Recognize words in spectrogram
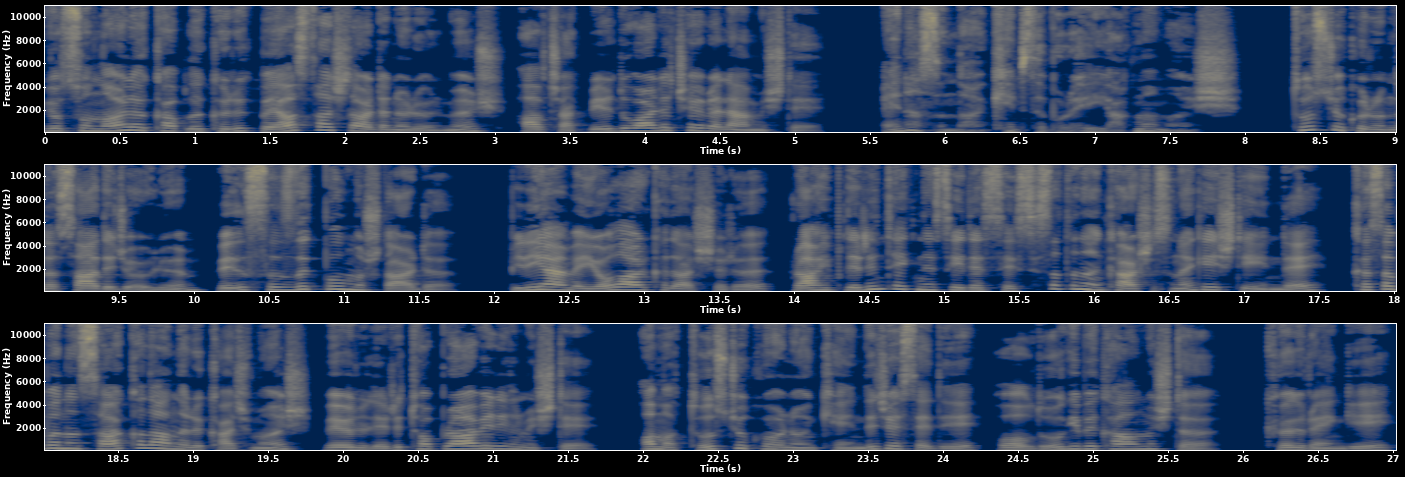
yosunlarla kaplı kırık beyaz taşlardan örülmüş, alçak bir duvarla çevrelenmişti. En azından kimse burayı yakmamış. Tuz çukurunda sadece ölüm ve ıssızlık bulmuşlardı. Brienne ve yol arkadaşları rahiplerin teknesiyle sessiz adanın karşısına geçtiğinde kasabanın sağ kalanları kaçmış ve ölüleri toprağa verilmişti. Ama tuz çukurunun kendi cesedi olduğu gibi kalmıştı. Kül rengi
